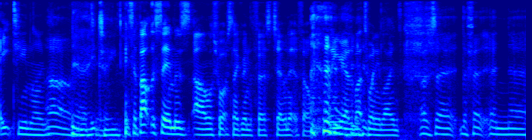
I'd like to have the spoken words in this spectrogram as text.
18 lines. Oh, Yeah, eighteen. It's about the same as Arnold Schwarzenegger in the first Terminator film. I think he has about 20 lines. I was uh, the fir- and uh,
